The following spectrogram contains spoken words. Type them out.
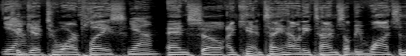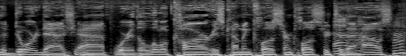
Yeah. to get to our place. Yeah. And so I can't tell you how many times I'll be watching the DoorDash app where the little car is coming closer and closer to the Uh-huh.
